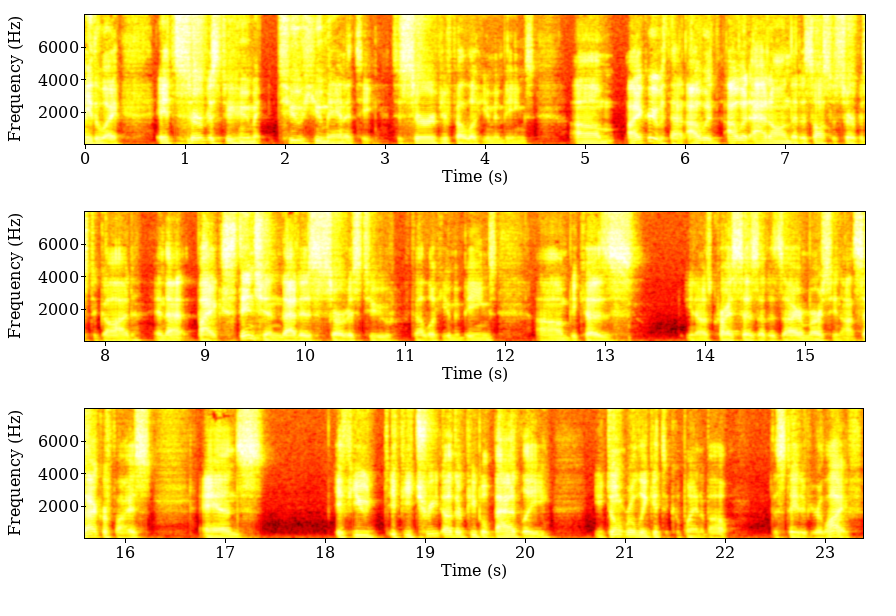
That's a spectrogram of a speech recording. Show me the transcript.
Either way, it's service to human to humanity to serve your fellow human beings. Um, I agree with that. I would I would add on that it's also service to God, and that by extension, that is service to fellow human beings, um, because you know, as Christ says, I desire mercy, not sacrifice. And if you if you treat other people badly, you don't really get to complain about the state of your life.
